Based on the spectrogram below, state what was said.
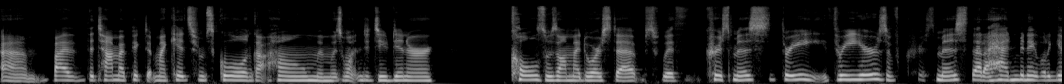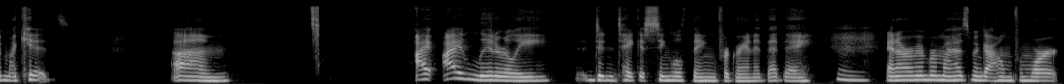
um, by the time I picked up my kids from school and got home and was wanting to do dinner, Kohl's was on my doorsteps with Christmas, three three years of Christmas that I hadn't been able to give my kids. Um, I I literally didn't take a single thing for granted that day. And I remember my husband got home from work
